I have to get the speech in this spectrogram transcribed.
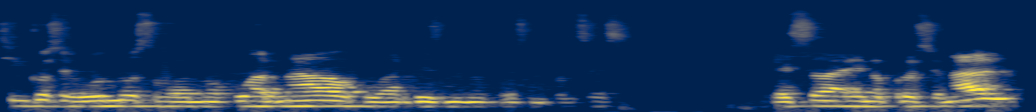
5 segundos o no jugar nada o jugar 10 minutos. Entonces, eso en lo profesional,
